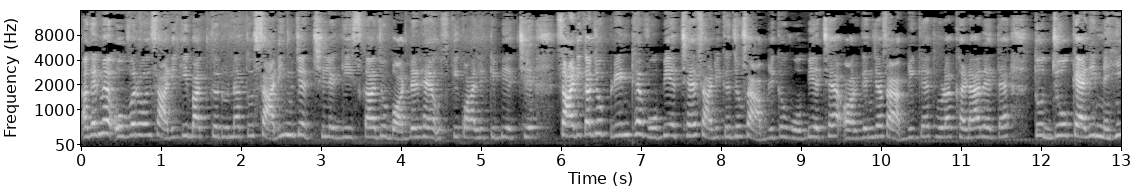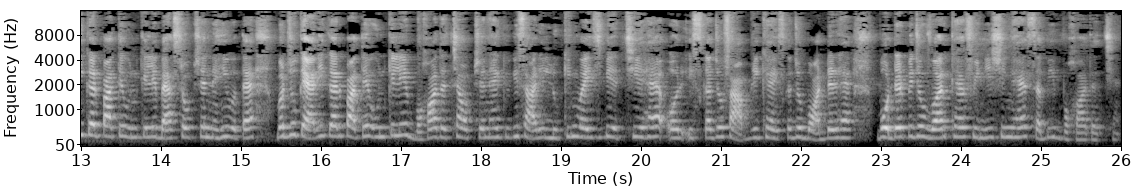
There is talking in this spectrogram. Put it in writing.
अगर मैं ओवरऑल साड़ी की बात करूँ ना तो साड़ी मुझे अच्छी लगी। इसका जो बॉर्डर है, उसकी क्वालिटी भी अच्छी है। साड़ी का जो प्रिंट है, वो भी अच्छा है। साड़ी का जो फैब्रिक है, वो भी अच्छा है। ऑर्गेंजा फैब्रिक है, थोड़ा खड़ा रहता है। तो जो कैरी नहीं कर पाते, उनके लिए बेस्ट ऑप्शन नहीं होता है। बट जो कैरी कर पाते हैं, उनके लिए बहुत अच्छा ऑप्शन है, क्योंकि साड़ी लुकिंग वाइज भी अच्छी है और इसका जो फैब्रिक है, इसका जो बॉर्डर है बॉर्डर पे जो वर्क है फिनिशिंग है, सभी बहुत अच्छे हैं।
